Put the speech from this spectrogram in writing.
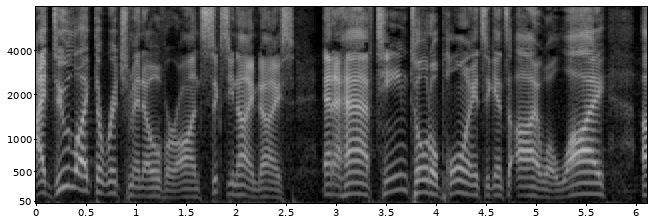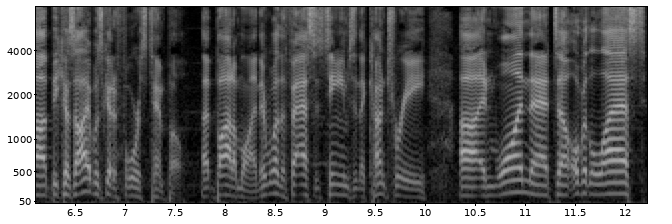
I do like the Richmond over on 69 nice and a half team total points against Iowa. Why? Uh, because Iowa's going to force tempo. Bottom line, they're one of the fastest teams in the country, uh, and one that uh, over the last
